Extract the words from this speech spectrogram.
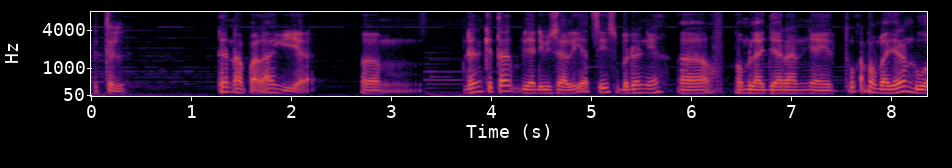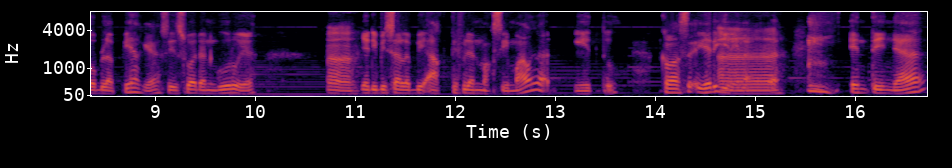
Betul. Dan apalagi ya em, dan kita jadi bisa lihat sih sebenarnya eh, pembelajarannya itu kan pembelajaran dua belah pihak ya siswa dan guru ya. Ah, jadi bisa lebih aktif dan maksimal nggak? Gitu. Kalau jadi gini lah ah, intinya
